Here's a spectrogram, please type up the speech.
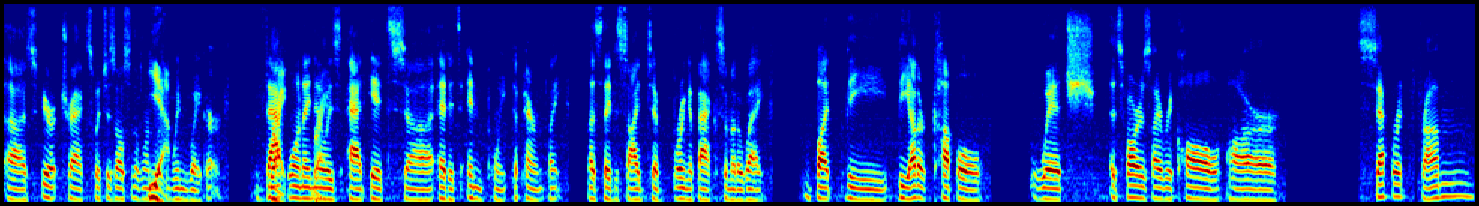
uh, Spirit Tracks, which is also the one Yeah. with Wind Waker. That Right, one I know right. is at its uh, at its end point apparently, unless they decide to bring it back some other way. But the the other couple, which as far as I recall, are separate from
